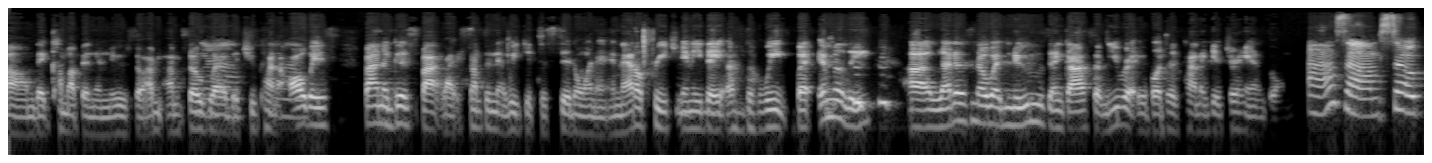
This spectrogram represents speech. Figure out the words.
um, that come up in the news. So I'm I'm so yeah. glad that you kind of yeah. always find a good spot, like something that we get to sit on, and, and that'll preach any day of the week. But Emily, uh, let us know what news and gossip you were able to kind of get your hands on. Awesome. So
